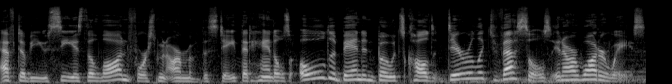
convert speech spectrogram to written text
FWC is the law enforcement arm of the state that handles old abandoned boats called derelict vessels in our waterways.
